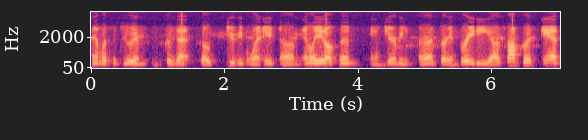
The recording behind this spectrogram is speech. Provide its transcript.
and listen to him present. So two people went, um, Emily Adolphson and Jeremy, or I'm sorry, and Brady uh, Stromquist and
